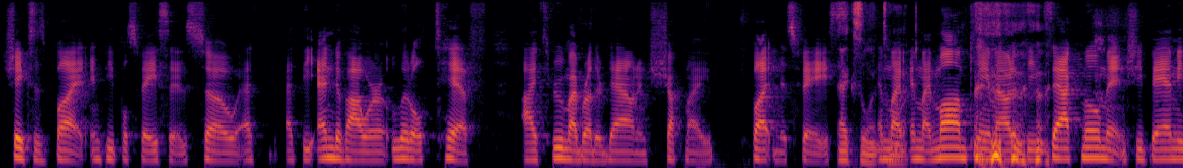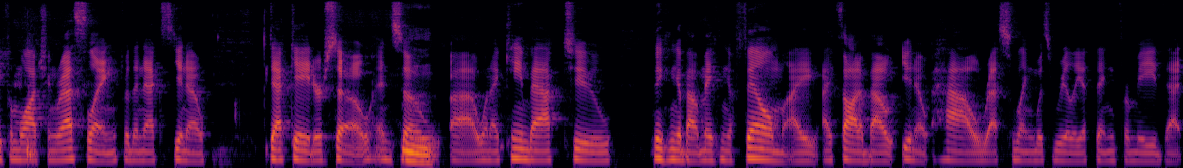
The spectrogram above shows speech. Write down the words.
shakes his butt in people's faces. So at at the end of our little tiff, I threw my brother down and shook my butt in his face. Excellent And my and my mom came out at the exact moment and she banned me from watching wrestling for the next, you know, decade or so. And so Mm. uh, when I came back to thinking about making a film, I, I thought about, you know, how wrestling was really a thing for me that,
